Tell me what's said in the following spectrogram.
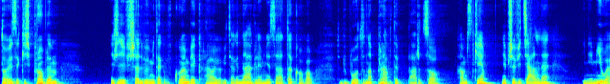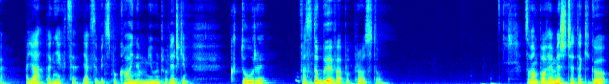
To jest jakiś problem. Jeżeli wszedłby mi tak w głębie kraju i tak nagle mnie zaatakował, to by było to naprawdę bardzo hamskie, nieprzewidzialne i niemiłe. A ja tak nie chcę. Ja chcę być spokojnym, miłym człowieczkiem, który was zdobywa po prostu. Co wam powiem jeszcze takiego,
